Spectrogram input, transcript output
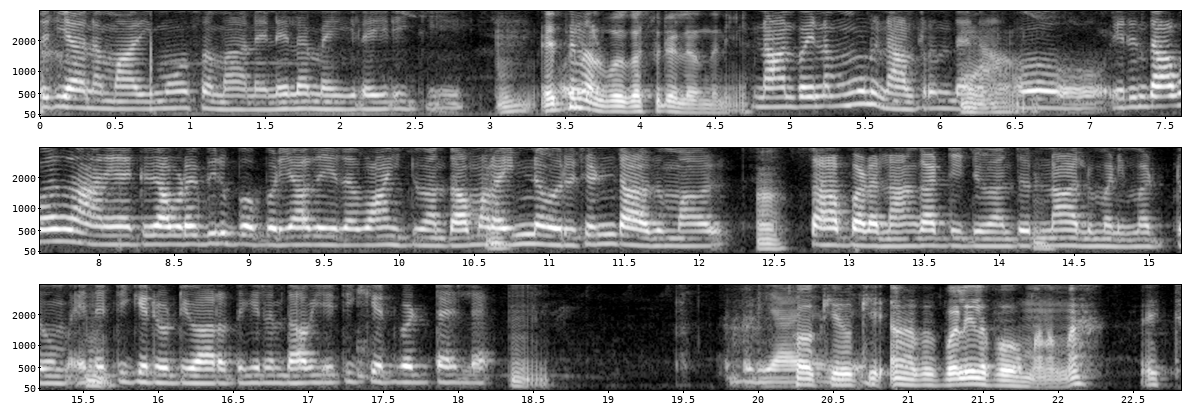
சரியான மாதிரி மோசமான நிலைமையில இருக்கி. எத்தனை நாள் போய் ஹாஸ்பிட்டல்ல இருந்த நீங்க நான் போய் இன்னும் மூணு நாள் இருந்தேன். நான். ஓ இருந்த அவ தான் எனக்கு அவட விருப்பப்படி அதை இதை வாங்கிட்டு வந்தா. அமரா இன்னும் ஒரு ரெண்டாவது மகள். சாப்பாடெல்லாம் கட்டிட்டு வந்து ஒரு நாலு மணி மட்டும். என்ன டிக்கெட் ஒட்டி வரதுக்கு இருந்தா அவைய டிக்கெட் வெட்ட இல்லை ஓகே ஓகே. வெளியில போவோமா நம்ம? ரைட்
